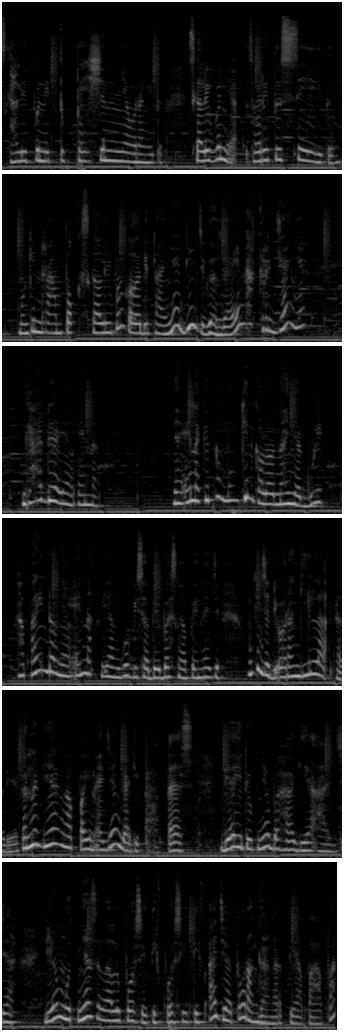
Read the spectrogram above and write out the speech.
Sekalipun itu passionnya orang itu. Sekalipun ya sorry to say gitu. Mungkin rampok sekalipun kalau ditanya dia juga nggak enak kerjanya nggak ada yang enak. Yang enak itu mungkin kalau nanya gue ngapain dong yang enak? Yang gue bisa bebas ngapain aja? Mungkin jadi orang gila kali ya karena dia ngapain aja nggak diprotes. Dia hidupnya bahagia aja. Dia moodnya selalu positif positif aja tuh orang nggak ngerti apa apa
